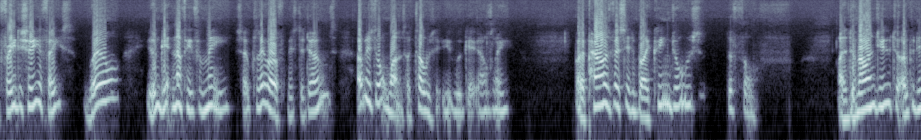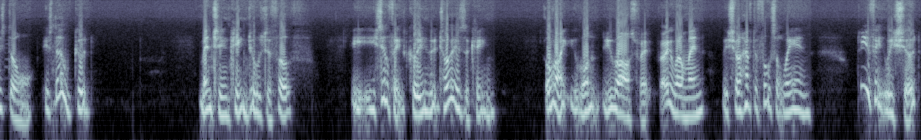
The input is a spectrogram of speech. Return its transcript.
Afraid to show your face? Well, you don't get nothing from me, so clear off, Mr. Jones. Open this door once. I told you you would get ugly. By the powers vested by King George the Fourth, I demand you to open this door. It's no good mentioning King George the Fourth. He, he still thinks Queen Victoria is the king. All right, you want you asked for it. Very well, men. We shall have to force our way in. Do you think we should?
